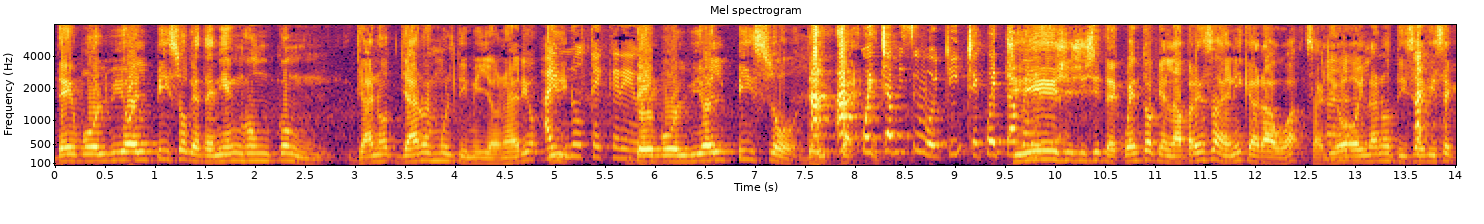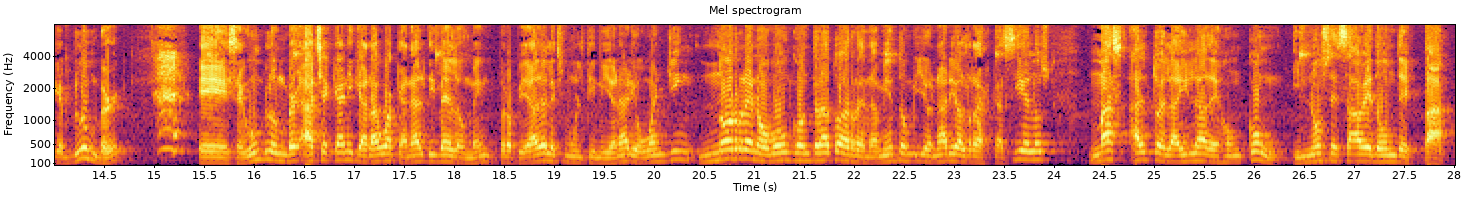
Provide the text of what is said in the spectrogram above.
Devolvió el piso que tenía en Hong Kong. Ya no, ya no es multimillonario. Ay, y no te creo. Devolvió el piso del ca- Cuéntame ese bochinche, cuéntame. Sí, sí, sí, sí, te cuento que en la prensa de Nicaragua salió Ajá. hoy la noticia que dice que Bloomberg, eh, según Bloomberg, HK Nicaragua Canal Development, propiedad del ex multimillonario Wang Jing, no renovó un contrato de arrendamiento millonario al rascacielos más alto de la isla de Hong Kong y no se sabe dónde está.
